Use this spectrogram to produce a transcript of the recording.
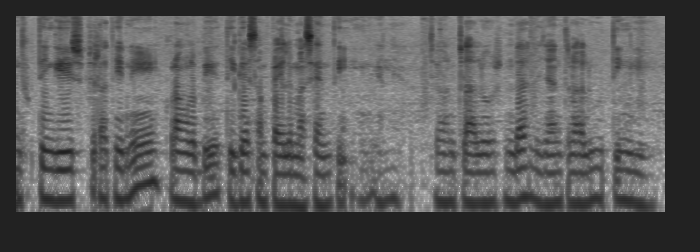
Untuk tinggi spirat ini kurang lebih 3-5 cm jangan terlalu rendah dan jangan terlalu tinggi.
